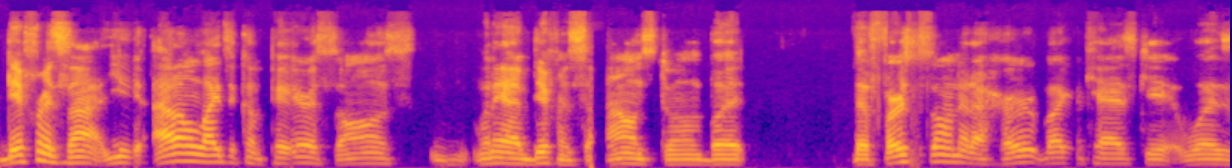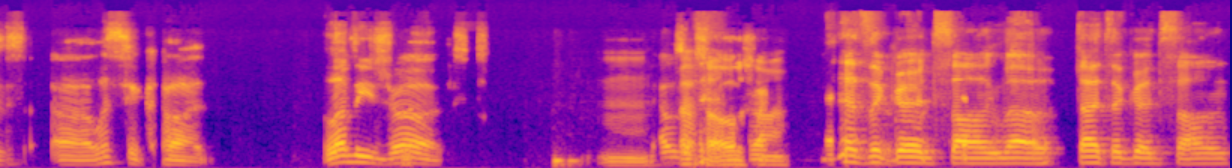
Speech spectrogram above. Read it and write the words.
different sound. You, I don't like to compare songs when they have different sounds to them. But the first song that I heard by Casket was uh, what's it called? Love these drugs. Mm, That was that's a- an old song. That's a good song, though. That's a good song.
